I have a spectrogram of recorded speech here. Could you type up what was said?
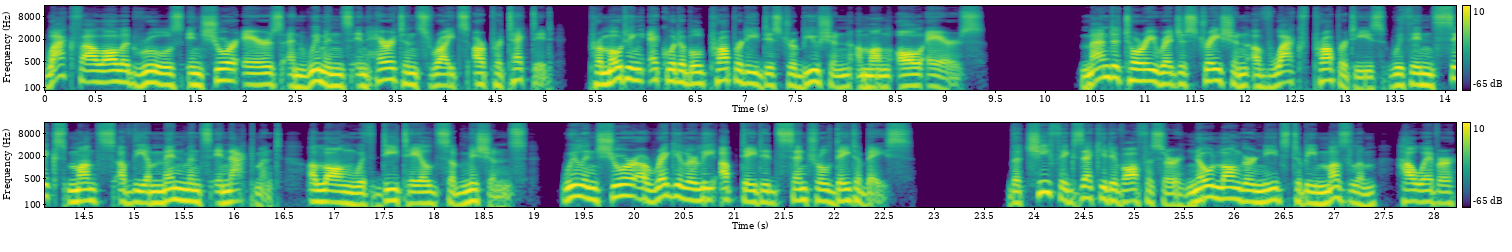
Waqf al-Aulad rules ensure heirs and women's inheritance rights are protected, promoting equitable property distribution among all heirs. Mandatory registration of Waqf properties within six months of the amendment's enactment, along with detailed submissions, will ensure a regularly updated central database. The chief executive officer no longer needs to be Muslim, however,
